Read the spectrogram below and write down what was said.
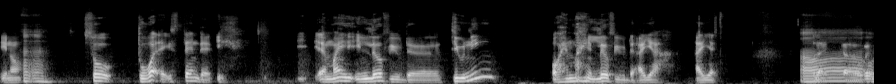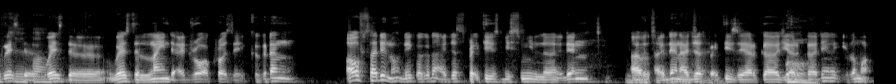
You know. So to what extent that if am I in love with the tuning or am I in love with the ayah ayat? Like uh, where- where's okay, the faham. where's the where's the line that I draw across that kadang out of sudden no then kadang I just practice bismillah then uh, then I just practice ziarka ziarka Oh. then like, lama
